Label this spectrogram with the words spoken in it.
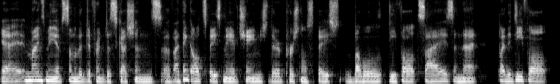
Yeah, it reminds me of some of the different discussions of I think Altspace may have changed their personal space bubble default size and that by the default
